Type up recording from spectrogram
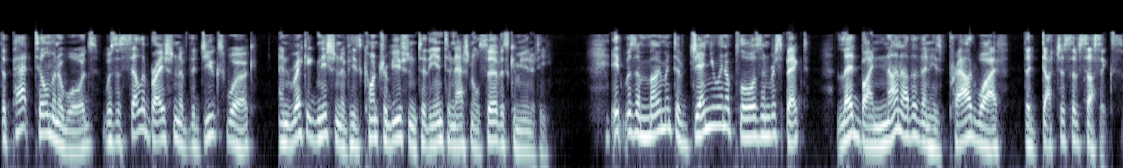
The Pat Tillman Awards was a celebration of the Duke's work and recognition of his contribution to the international service community. It was a moment of genuine applause and respect, led by none other than his proud wife, the Duchess of Sussex.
